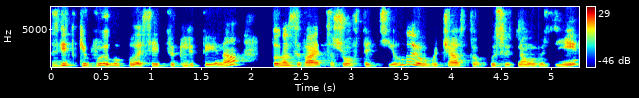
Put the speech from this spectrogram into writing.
звідки вилупилася яйцеклітина, то називається жовте тіло. Його часто описують на УЗІ.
